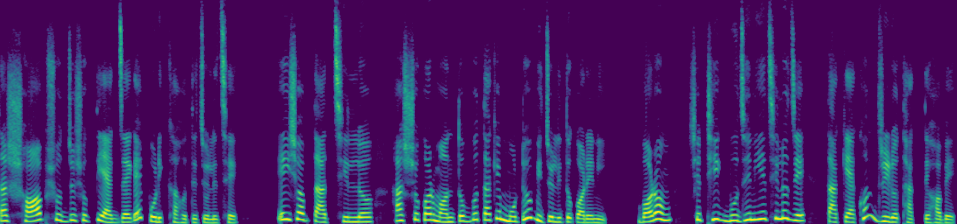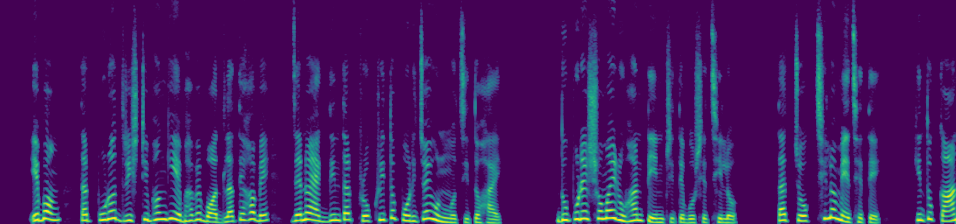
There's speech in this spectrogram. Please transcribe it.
তার সব সহ্য শক্তি এক জায়গায় পরীক্ষা হতে চলেছে। এই সব তাচ্ছিল্য, হাস্যকর মন্তব্য তাকে মোটেও বিচলিত করেনি। বরং সে ঠিক বুঝে নিয়েছিল যে তাকে এখন দৃঢ় থাকতে হবে এবং তার পুরো দৃষ্টিভঙ্গি এভাবে বদলাতে হবে যেন একদিন তার প্রকৃত পরিচয় উন্মোচিত হয়। দুপুরের সময় রুহান টেন্ট্রিতে বসেছিল। তার চোখ ছিল মেঝেতে। কিন্তু কান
